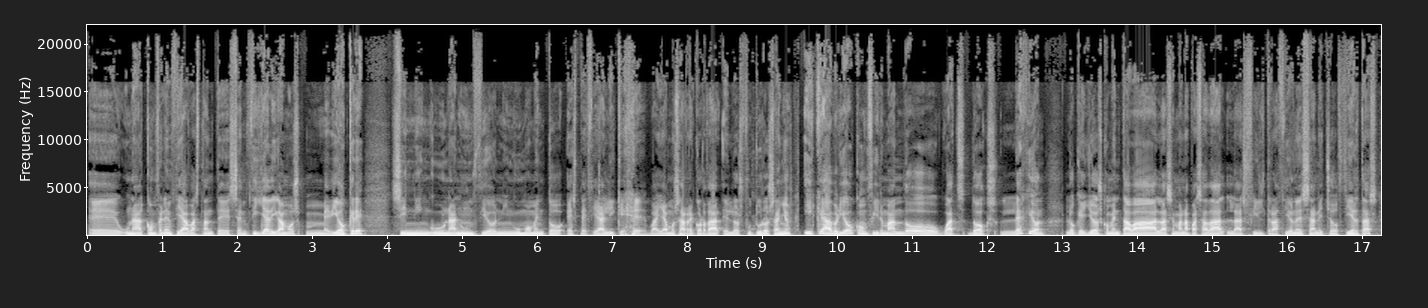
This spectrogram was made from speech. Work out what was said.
eh, una conferencia bastante sencilla, digamos, mediocre, sin ningún anuncio, ningún momento especial y que vayamos a recordar en los futuros años, y que abrió confirmando Watch Dogs Legion. Lo que yo os comentaba la semana pasada, las filtraciones se han hecho ciertas,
